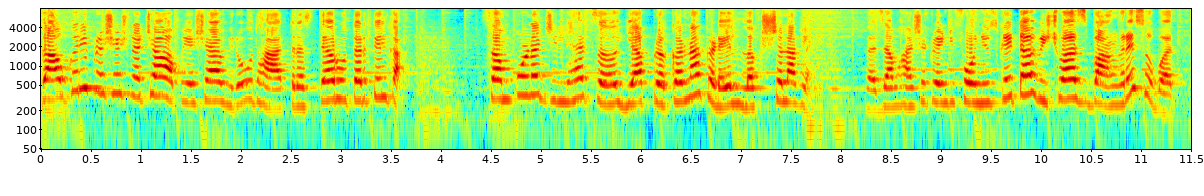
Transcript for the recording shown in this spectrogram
गावकरी प्रशासनाच्या अपयशाविरोधात रस्त्यावर उतरतील का? संपूर्ण जिल्ह्याचं या प्रकरणाकडे लक्ष लागलंय. गजा महाराष्ट्र ट्वेंटी फोर न्यूज घेता विश्वास बांगरे सोबत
